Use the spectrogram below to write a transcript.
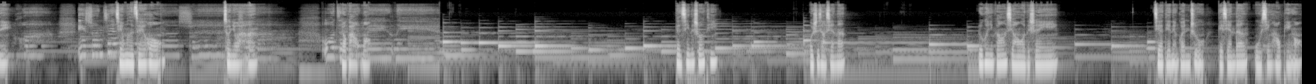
你。节目的最后，祝你晚安，有个好梦。感谢您的收听，我是小贤男。如果你刚刚喜欢我的声音，记得点点关注，给贤丹五星好评哦。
